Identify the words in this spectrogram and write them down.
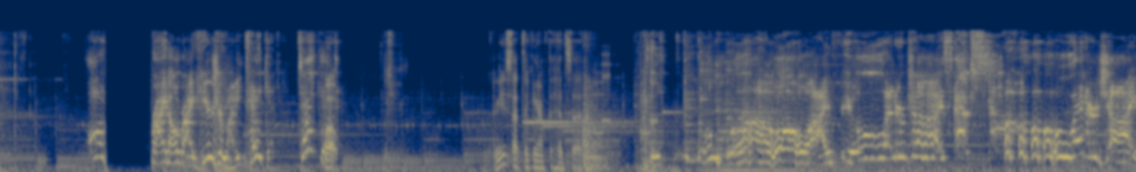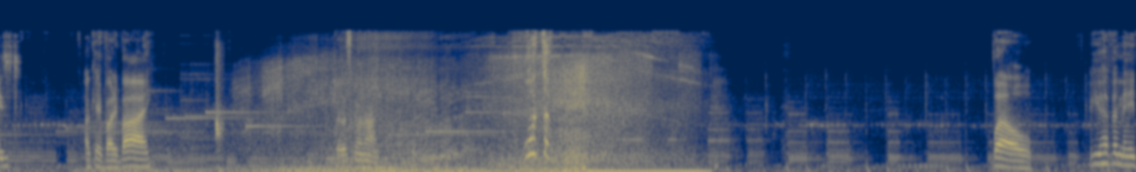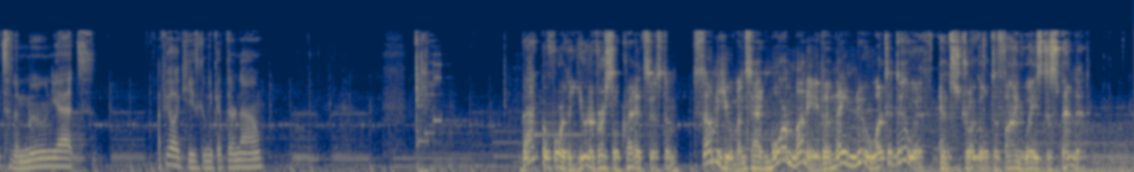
Right, all right. Here's your money. Take it. Take it. Whoa. I need to stop taking off the headset. Whoa, I feel energized. So energized. Okay, buddy, bye. Wait, what's going on? What the? Well, you haven't made it to the moon yet. I feel like he's gonna get there now. Back before the universal credit system, some humans had more money than they knew what to do with and struggled to find ways to spend it.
